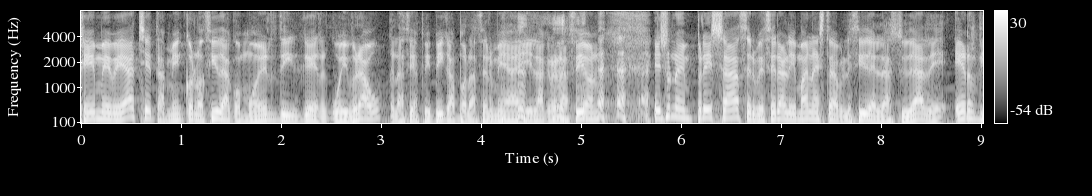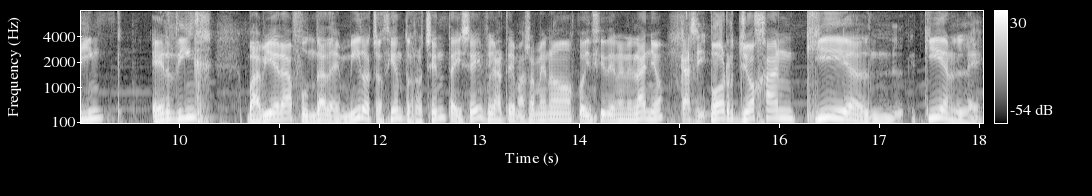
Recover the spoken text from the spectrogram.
GmbH, también conocida como Erdinger Weisbrau. Gracias, Pipica, por hacerme ahí la aclaración. es una empresa cervecera alemana establecida en la ciudad de Erding. Erding, Baviera, fundada en 1886, fíjate, más o menos coinciden en el año, Casi. por Johann Kienle,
